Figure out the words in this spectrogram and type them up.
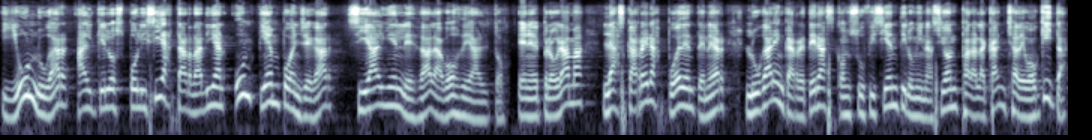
y un lugar al que los policías tardarían un tiempo en llegar si alguien les da la voz de alto. En el programa, las carreras pueden tener lugar en carreteras con suficiente iluminación para la cancha de Boquita.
